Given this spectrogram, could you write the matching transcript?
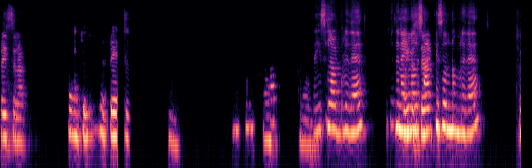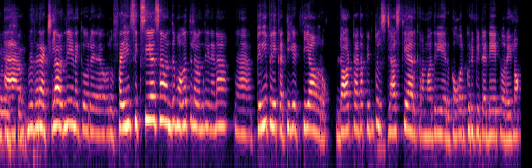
பிரைஸ் தேங்க்யூ சாட்சி சொல்லணும் பிரதர். பிரதர் ஆக்சுவலா வந்து எனக்கு ஒரு ஒரு ஃபைவ் சிக்ஸ் இயர்ஸா வந்து முகத்துல வந்து என்னன்னா பெரிய பெரிய கட்டி கட்டியா வரும். டாட் டாட்டா பிம்பிள்ஸ் ஜாஸ்தியா இருக்கிற மாதிரியே இருக்கும். ஒரு குறிப்பிட்ட டேட் வரையிலும்.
